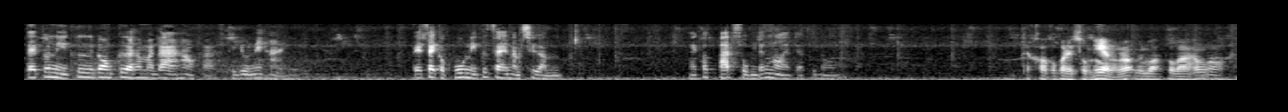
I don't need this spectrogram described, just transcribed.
แต่ตัวนี้คือดองเกลือธรรมดาเฮาค่ะที่อยู่ในไหายแต่ใส่กระปุกนี่คือใส่น้ำเชื่อมให้เขาตัดสุ่มจักหน่อยจ้ะพี่น้องแต่เขาก็บ่ได้สมแห้งหรอกเนาะแมันบ่เพราะว่าเขาบอกค่ะ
